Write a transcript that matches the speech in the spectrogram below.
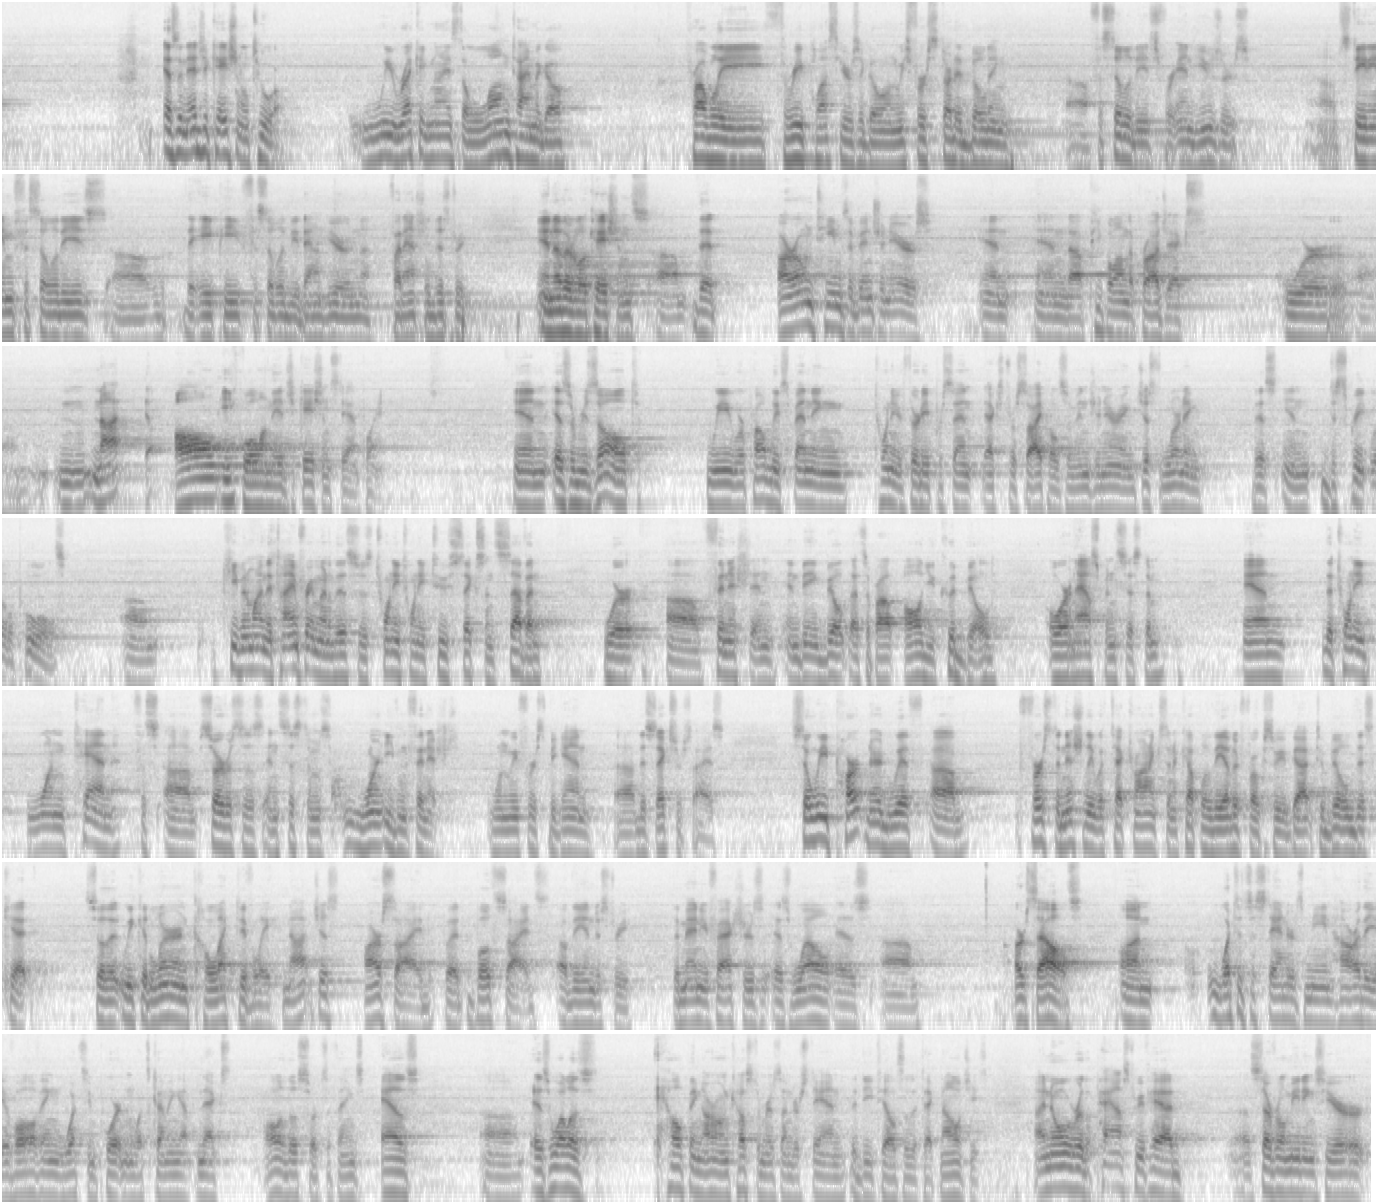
as an educational tool. We recognized a long time ago, probably three plus years ago, when we first started building uh, facilities for end users uh, stadium facilities, uh, the AP facility down here in the financial district, and other locations, um, that our own teams of engineers and, and uh, people on the projects were um, not all equal on the education standpoint. And as a result, we were probably spending 20 or 30% extra cycles of engineering just learning this in discrete little pools. Um, Keep in mind the time frame of this is 2022, 6, and 7 were uh, finished and, and being built. That's about all you could build, or an Aspen system. And the 2110 uh, services and systems weren't even finished when we first began uh, this exercise. So we partnered with, uh, first initially with Tektronix and a couple of the other folks we've got to build this kit so that we could learn collectively, not just our side, but both sides of the industry, the manufacturers as well as um, ourselves on what does the standards mean, how are they evolving, what's important, what's coming up next, all of those sorts of things, as, uh, as well as helping our own customers understand the details of the technologies. I know over the past we've had uh, several meetings here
